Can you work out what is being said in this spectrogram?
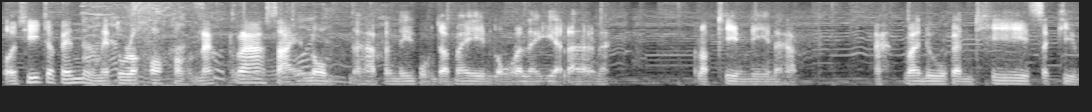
ตัวที่จะเป็นหนึ่งในตัวละครของนักล่าสายลมนะครับตรงนี้ผมจะไม่ลงรายละเอียดแล้วนะสำหรับทีมนี้นะครับมาดูกันที่สกิล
